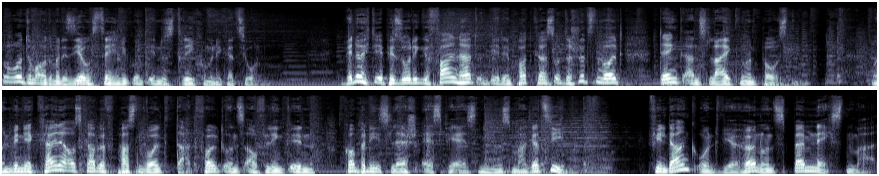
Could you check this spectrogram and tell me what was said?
rund um Automatisierungstechnik und Industriekommunikation. Wenn euch die Episode gefallen hat und ihr den Podcast unterstützen wollt, denkt ans Liken und Posten. Und wenn ihr keine Ausgabe verpassen wollt, dann folgt uns auf LinkedIn company slash sps-magazin. Vielen Dank und wir hören uns beim nächsten Mal.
